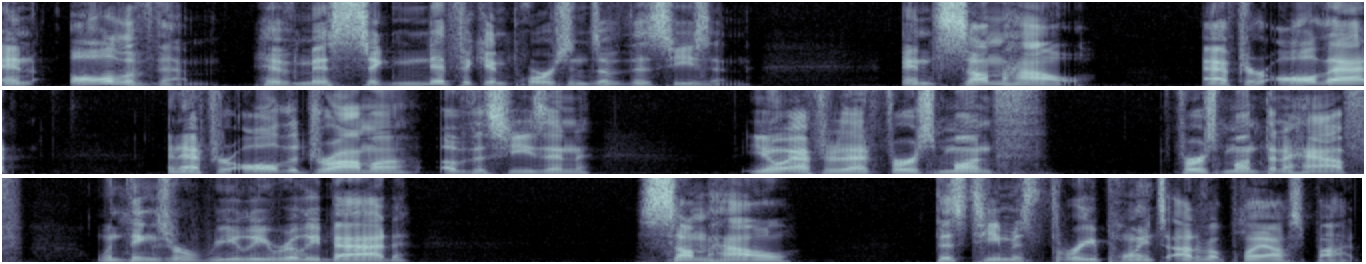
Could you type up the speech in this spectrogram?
And all of them have missed significant portions of this season. And somehow, after all that, and after all the drama of the season, you know, after that first month, first month and a half, when things were really, really bad, somehow this team is three points out of a playoff spot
